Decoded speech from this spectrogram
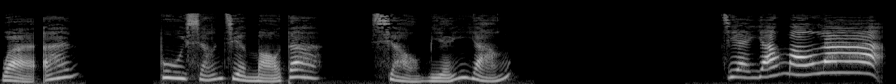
晚安，不想剪毛的小绵羊。剪羊毛啦！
